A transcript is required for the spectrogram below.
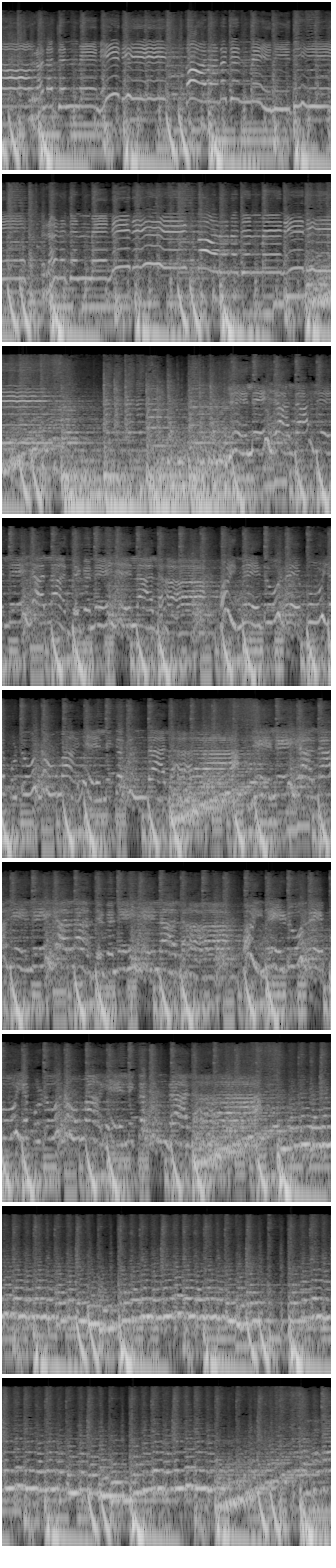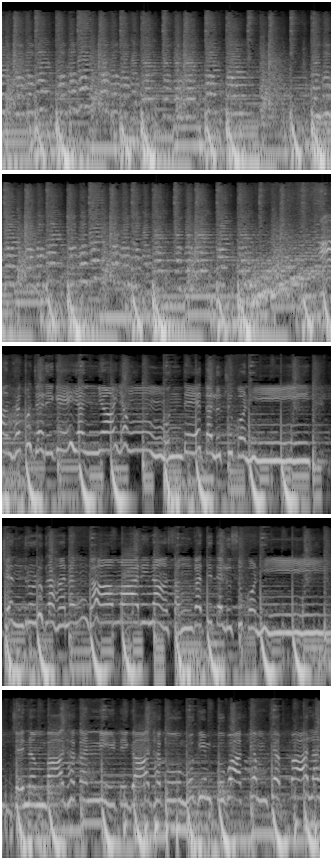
జరిగే అన్యాయం ముందే తలుచుకొని చంద్రుడు గ్రహణంగా మారిన సంగతి తెలుసుకొని జనం బాధ కన్నీటి గాధకు ముగింపు వాక్యం చెప్పాల?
